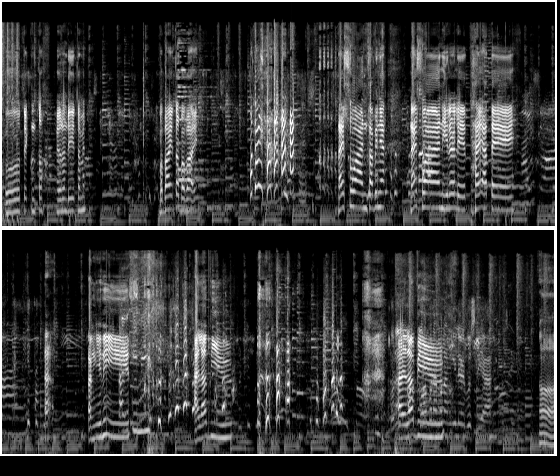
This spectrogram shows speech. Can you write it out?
Putik na to. Meron dito, men. Babae to, babae. Patay! nice one. Sabi niya, nice one. Healer lit. Hi, ate. Ah, ang inis. I love you. I love you. ako ng healer, boss, niya. Oo.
